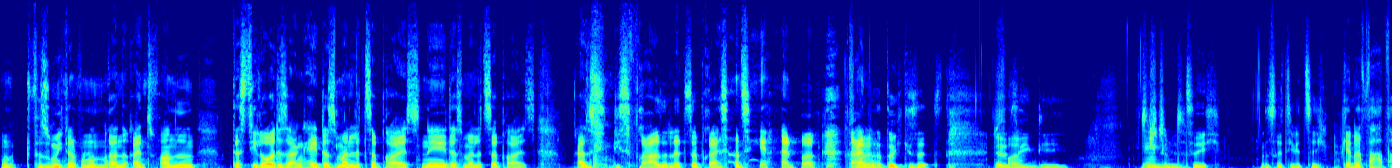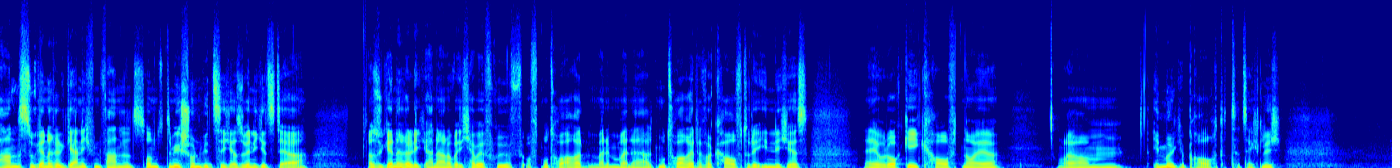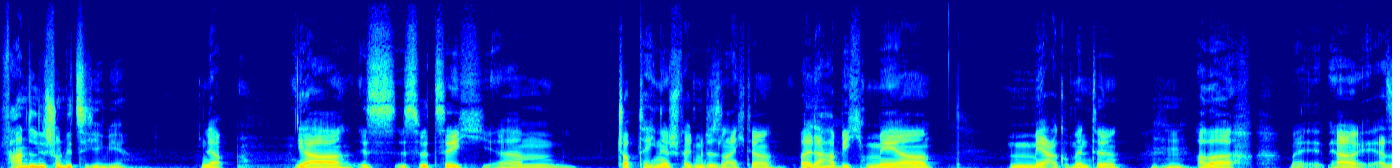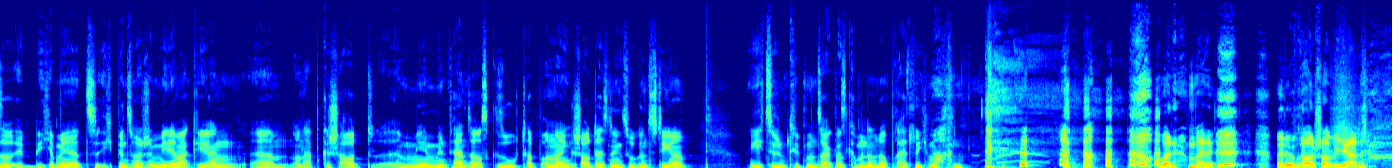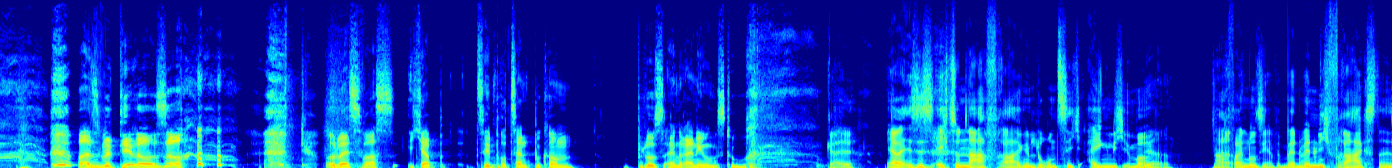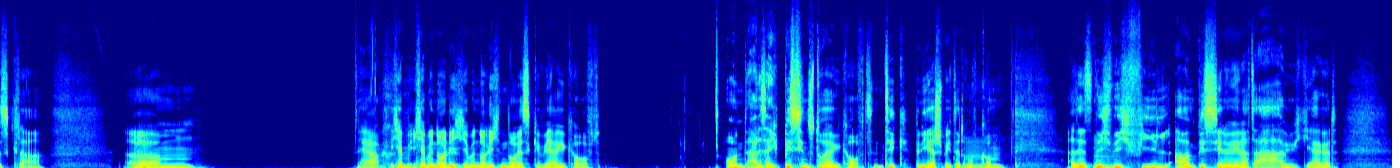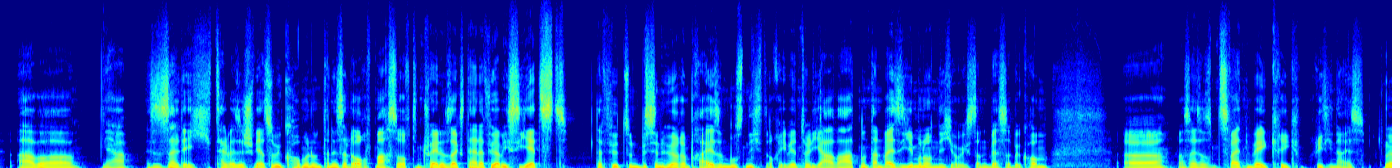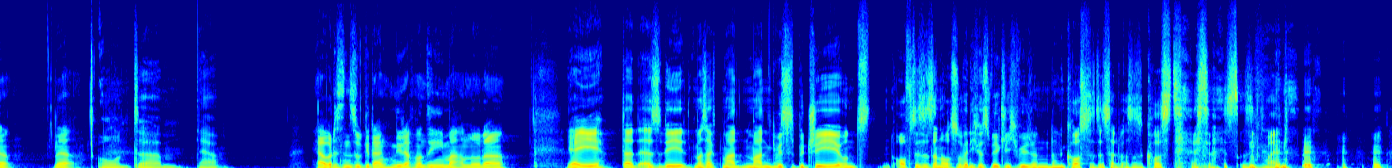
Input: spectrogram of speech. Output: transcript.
und versuche mich dann von unten rein, rein, zu verhandeln, dass die Leute sagen, hey, das ist mein letzter Preis. Nee, das ist mein letzter Preis. Also diese Phrase, letzter Preis, hat sich einfach, einfach durchgesetzt. Das Voll. ist irgendwie, irgendwie witzig. Das ist richtig witzig. Generell verhandelst du generell gerne? Ich finde Verhandeln sonst nämlich schon witzig. Also wenn ich jetzt der also generell, keine Ahnung, ich habe ja früher oft Motorrad, meine, meine alten Motorräder verkauft oder ähnliches äh, oder auch gekauft, neue. Ähm, immer gebraucht tatsächlich. Verhandeln ist schon witzig irgendwie. Ja. Ja, ist, ist witzig. Ähm, jobtechnisch fällt mir das leichter, weil mhm. da habe ich mehr, mehr Argumente. Mhm. Aber ja, also ich habe mir, ich bin zum Beispiel im Mediamarkt gegangen ähm, und habe geschaut, äh, mir, mir einen Fernseher ausgesucht, habe online geschaut, der ist nirgendwo günstiger. Dann gehe ich zu dem Typen und sage, was kann man damit noch preislich machen? meine, meine, meine, Frau schaut mich an. was ist mit dir los? So. Und weißt du was? Ich habe 10% bekommen plus ein Reinigungstuch. Geil. Ja, aber es ist echt so, Nachfragen lohnt sich eigentlich immer. Ja. Nachfragen ja. lohnt sich einfach. Wenn, wenn, du nicht fragst, dann ist klar. Mhm. Ähm, ja, ich habe ich hab mir, neulich, hab mir neulich ein neues Gewehr gekauft. Und ah, das habe ich ein bisschen zu teuer gekauft. Ein Tick. Bin ich erst später drauf mhm. gekommen. Also jetzt nicht, mhm. nicht viel, aber ein bisschen. Da habe ich gedacht, ah, habe ich mich geärgert. Aber ja, es ist halt echt teilweise schwer zu bekommen und dann ist halt auch, machst du auf den Trade und sagst, naja, dafür habe ich es jetzt, dafür zu ein bisschen höheren Preis und muss nicht noch eventuell ein Jahr warten und dann weiß ich immer noch nicht, ob ich es dann besser bekomme. Äh, was heißt aus dem Zweiten Weltkrieg, richtig nice. Ja, ja. Und ähm, ja, ja, aber das sind so Gedanken, die darf man sich nicht machen, oder? Ja, eh. Da, also nee, man sagt, man hat, man hat, ein gewisses Budget und oft ist es dann auch so, wenn ich was wirklich will, dann, dann kostet es halt, was es kostet. weißt du, was ich meine?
